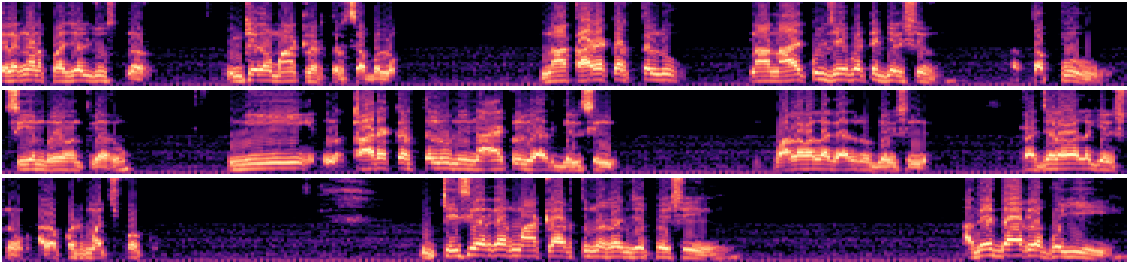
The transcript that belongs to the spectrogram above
తెలంగాణ ప్రజలు చూస్తున్నారు. ఇంకేదో మాట్లాడతారు సభలో. నా కార్యకర్తలు నా నాయకులు చేయబట్టే గెలిచారు. తప్పు సీఎం రేవంత్ గారు. నీ కార్యకర్తలు నీ నాయకులు కాదు గెలిచింది. వాళ్ళ వల్ల కాదు నువ్వు గెలిచింది. ప్రజల వల్ల గెలిచినావు. అదొక్కటి మర్చిపోకు. కేసీఆర్ గారు మాట్లాడుతున్నారని చెప్పేసి అదే దారిలో పోయి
